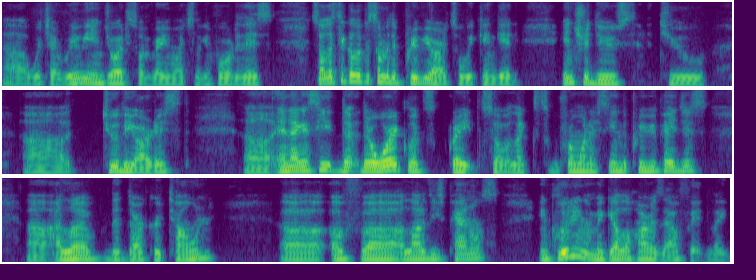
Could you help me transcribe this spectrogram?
uh, which i really enjoyed so i'm very much looking forward to this. So let's take a look at some of the preview art so we can get introduced to uh, to the artist. Uh, and i can see the, their work looks great. So like from what i see in the preview pages uh, i love the darker tone of uh, a lot of these panels, including Miguel O'Hara's outfit. Like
